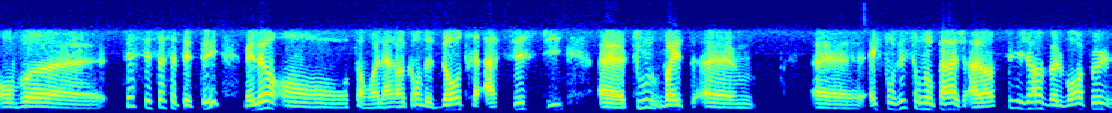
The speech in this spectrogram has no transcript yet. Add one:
on va tester ça cet été. Mais là, on, on va à la rencontre d'autres artistes. Puis tout va être exposé sur nos pages. Alors, si les gens veulent voir un peu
